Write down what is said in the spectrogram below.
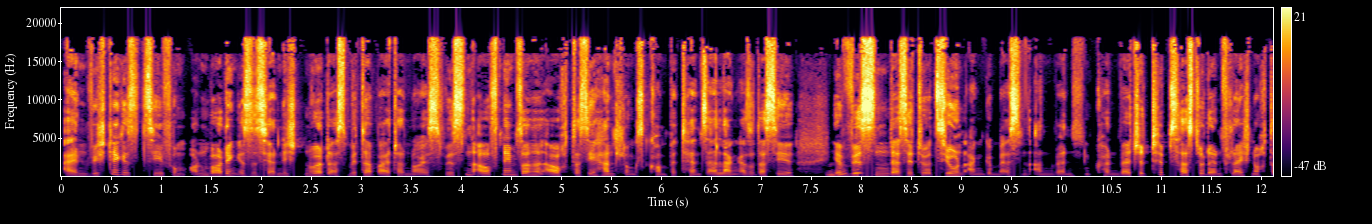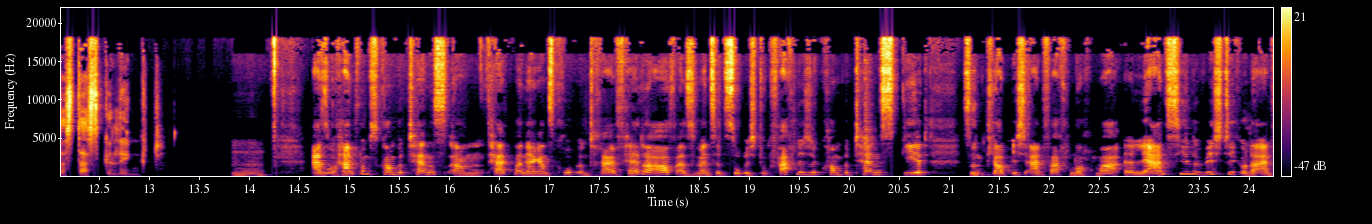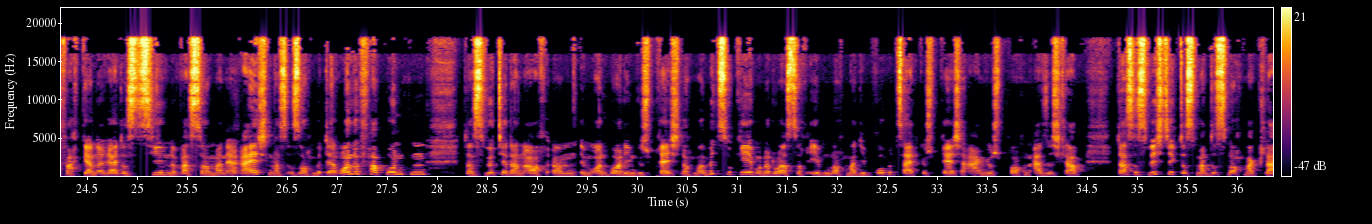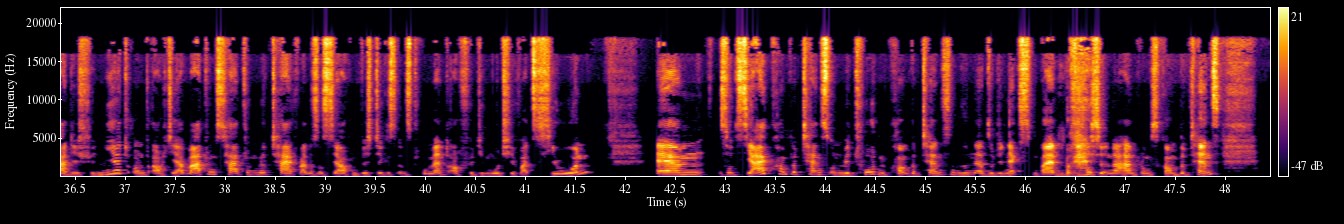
ein wichtiges Ziel vom Onboarding ist es ja nicht nur, dass Mitarbeiter neues Wissen aufnehmen, sondern auch, dass sie Handlungskompetenz erlangen, also dass sie mhm. ihr Wissen der Situation angemessen anwenden können. Welche Tipps hast du denn vielleicht noch, dass das gelingt? Mhm. Also Handlungskompetenz ähm, teilt man ja ganz grob in drei Felder auf. Also wenn es jetzt so Richtung fachliche Kompetenz geht, sind, glaube ich, einfach nochmal äh, Lernziele wichtig oder einfach generell das Ziel, ne, was soll man erreichen, was ist auch mit der Rolle verbunden. Das wird ja dann auch ähm, im Onboarding-Gespräch nochmal mitzugeben oder du hast doch eben nochmal die Probezeitgespräche angesprochen. Also ich glaube, das ist wichtig, dass man das nochmal klar definiert und auch die Erwartungshaltung mitteilt, weil es ist ja auch ein wichtiges Instrument auch für die Motivation. Ähm, Sozialkompetenz und Methodenkompetenzen sind ja so die nächsten beiden Bereiche in der Handlungskompetenz.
